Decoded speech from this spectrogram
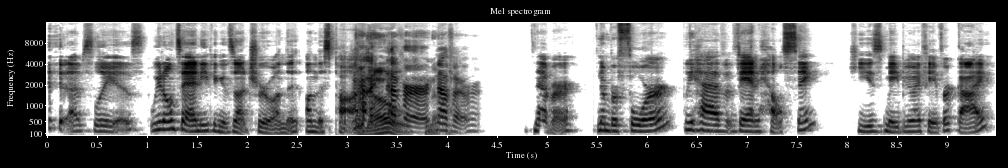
It absolutely is. We don't say anything that's not true on the on this pod. No, never, no. never, never. Number four, we have Van Helsing. He's maybe my favorite guy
